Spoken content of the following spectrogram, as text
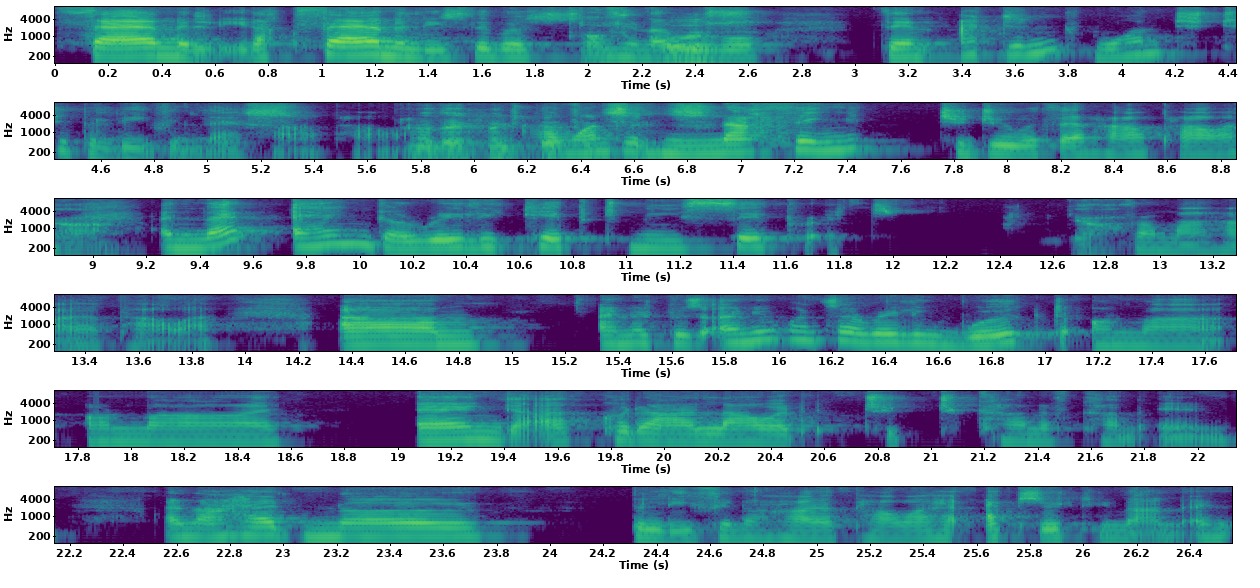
family, like families, there was of you know course. we were then I didn't want to believe in that higher power. No, that I wanted sense. nothing to do with that higher power. Yeah. And that anger really kept me separate yeah. from my higher power. Um, and it was only once I really worked on my on my anger could I allow it to, to kind of come in. And I had no belief in a higher power. I had absolutely none. And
